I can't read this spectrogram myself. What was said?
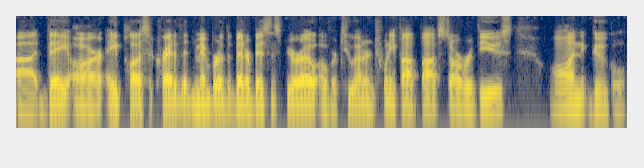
Uh, they are a plus accredited member of the better business bureau over 225 five star reviews on google.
